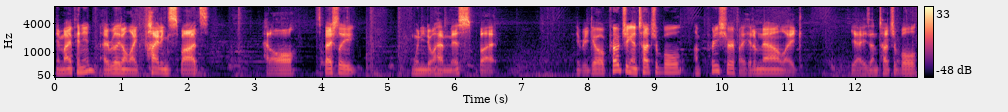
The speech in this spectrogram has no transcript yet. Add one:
in my opinion. I really don't like fighting Spots at all, especially when you don't have Miss, but here we go. Approaching untouchable. I'm pretty sure if I hit him now, like, yeah, he's untouchable.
